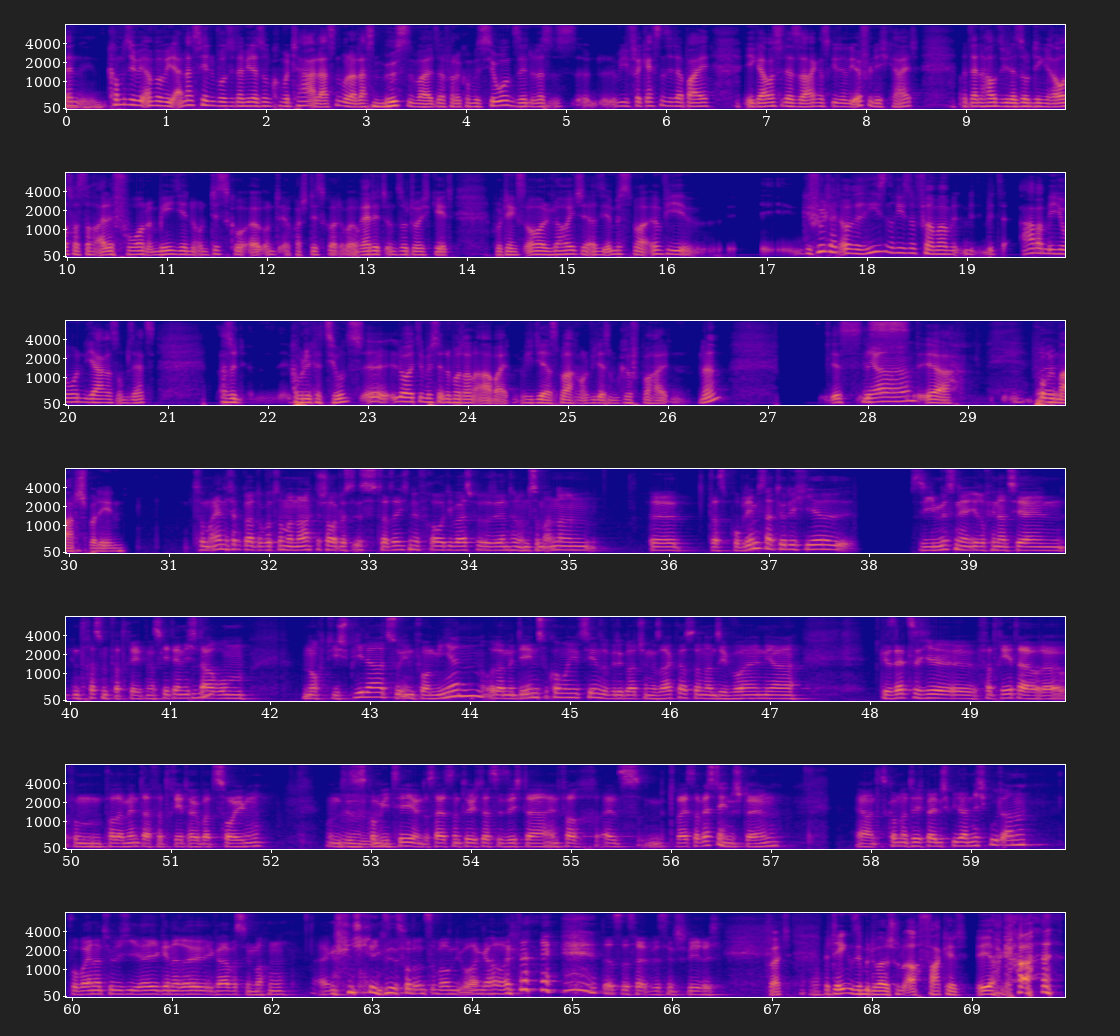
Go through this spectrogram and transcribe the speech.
dann kommen sie einfach wieder anders hin, wo sie dann wieder so einen Kommentar lassen oder lassen müssen, weil sie von der Kommission sind und das ist, wie vergessen sie dabei, egal was sie da sagen, es geht in die Öffentlichkeit und dann hauen sie wieder so ein Ding raus, was doch alle Foren und Medien und Discord, äh, und äh, Quatsch, Discord, aber Reddit und so durchgeht, wo du denkst, oh Leute, also ihr müsst mal irgendwie gefühlt hat eure riesen, riesen Firma mit, mit, mit Abermillionen Jahresumsatz. Also Kommunikationsleute müssen immer dran arbeiten, wie die das machen und wie die das im Griff behalten. Ne? Das ja. ist ja problematisch bei denen. Zum einen, ich habe gerade kurz nochmal nachgeschaut, es ist tatsächlich eine Frau, die Vicepräsidentin, und zum anderen, äh, das Problem ist natürlich hier, sie müssen ja ihre finanziellen Interessen vertreten. Es geht ja nicht mhm. darum, noch die Spieler zu informieren oder mit denen zu kommunizieren, so wie du gerade schon gesagt hast, sondern sie wollen ja gesetzliche Vertreter oder vom Parlament da Vertreter überzeugen und dieses mhm. Komitee. Und das heißt natürlich, dass sie sich da einfach als mit weißer Weste hinstellen. Ja, und das kommt natürlich bei den Spielern nicht gut an, Wobei natürlich EA generell, egal was sie machen, eigentlich kriegen sie es von uns immer um die Ohren gehauen. das ist halt ein bisschen schwierig. Was? Ja. Da denken sie mittlerweile schon, ach fuck it. Ja, egal.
